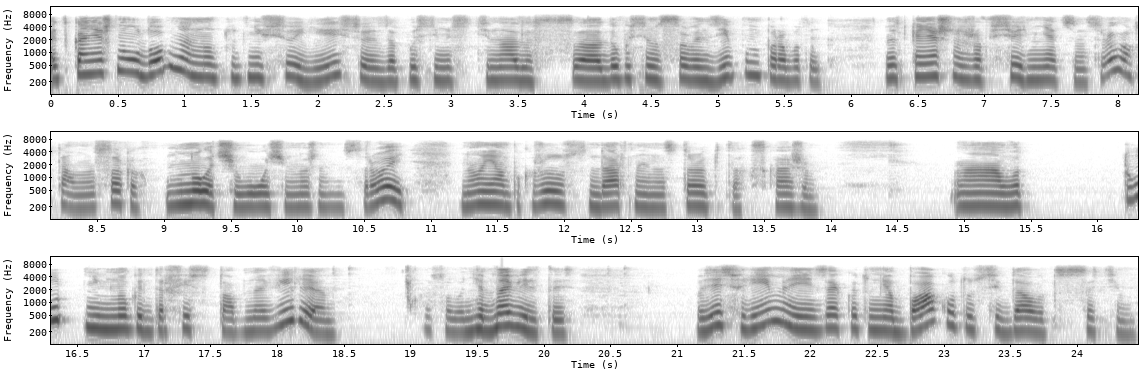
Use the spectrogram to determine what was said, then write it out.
это, конечно, удобно, но тут не все есть. Допустим, надо с, допустим, с 7-zip поработать, ну, это, конечно же, все изменяется в настройках. Там в настройках много чего очень нужно настроить. Но я вам покажу стандартные настройки, так скажем. А, вот тут немного интерфейс-то обновили. Особо не обновили, то есть. Вот здесь время, я не знаю, какой-то у меня баг вот тут всегда вот с этим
